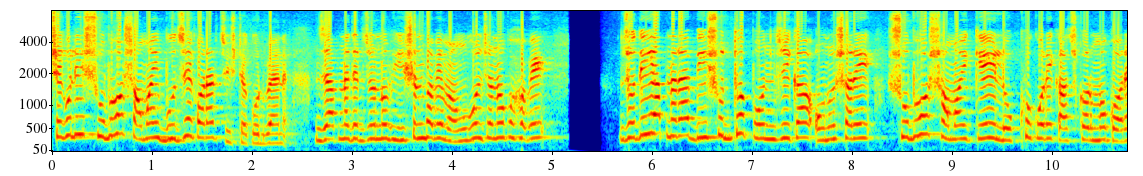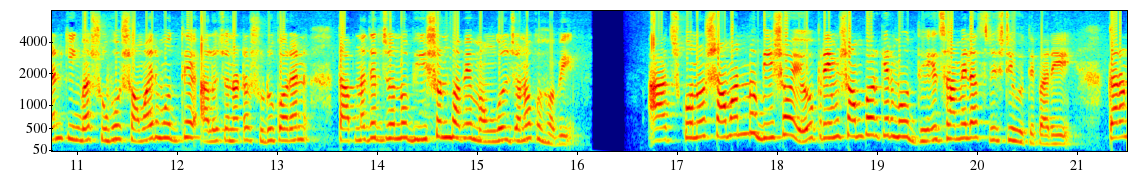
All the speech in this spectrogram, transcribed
সেগুলি শুভ সময় বুঝে করার চেষ্টা করবেন, যা আপনাদের জন্য ভীষণভাবে মঙ্গলজনক হবে। যদি আপনারা বিশুদ্ধ পঞ্জিকা অনুসারে শুভ সময়কে লক্ষ্য করে কাজকর্ম করেন কিংবা শুভ সময়ের মধ্যে আলোচনাটা শুরু করেন, তা আপনাদের জন্য ভীষণভাবে মঙ্গলজনক হবে। আজ কোনো সামান্য বিষয়েও প্রেম সম্পর্কের মধ্যে ঝামেলা সৃষ্টি হতে পারে। কারণ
